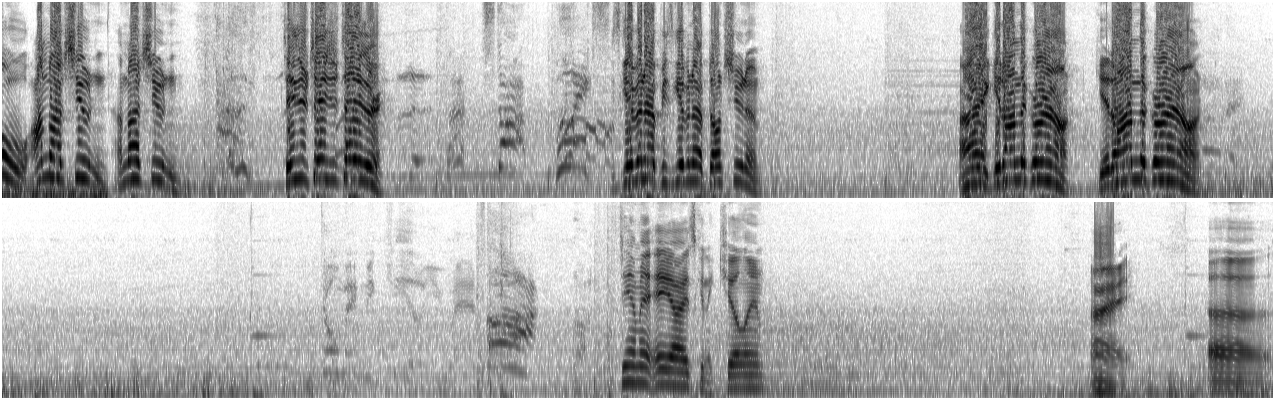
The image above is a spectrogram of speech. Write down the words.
Oh! Oh! I'm not shooting. I'm not shooting. Taser, taser, taser. Stop! Police! He's giving up. He's giving up. Don't shoot him. Alright, get on the ground. Get on the ground. Don't make me kill you, ass. Damn it, AI is gonna kill him. Alright. Uh,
